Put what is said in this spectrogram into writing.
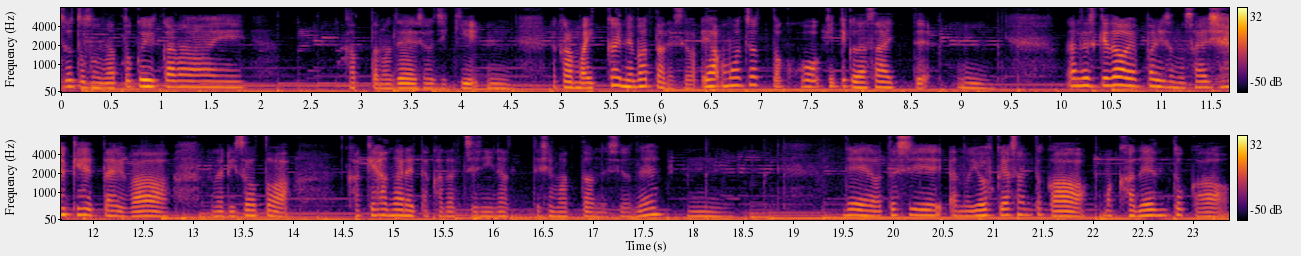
ちょっとその納得いかないかったので正直、うん、だからまあ一回粘ったんですよ。いやもうちょっとここ切ってくださいって、うん、なんですけどやっぱりその最終形態は理想とはかけ離れた形になってしまったんですよね。うん、で私あの洋服屋さんとか、まあ、家電とか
